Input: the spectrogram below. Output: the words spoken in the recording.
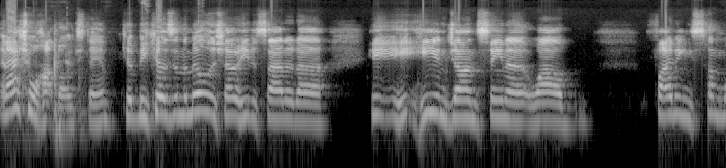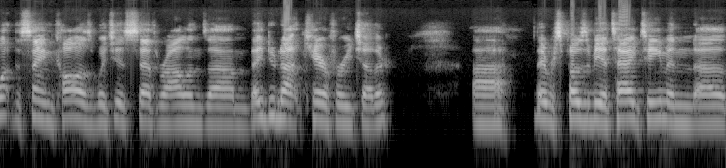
an actual hot dog stand because in the middle of the show he decided uh he he, he and John Cena while fighting somewhat the same cause which is Seth Rollins um they do not care for each other uh they were supposed to be a tag team and uh,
